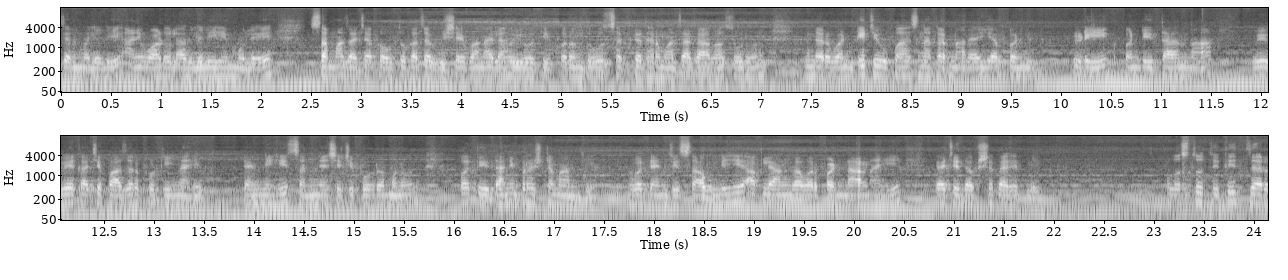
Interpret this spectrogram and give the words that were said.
जन्मलेली आणि वाढू लागलेली ही मुले समाजाच्या कौतुकाचा विषय बनायला हवी होती. परंतु सत्यधर्माचा गाभा सोडून नरवंटीची उपासना करणाऱ्या या पंडी पंडितांना विवेकाचे पाजर फुटले नाहीत. त्यांनीही संन्याशीची पोरं म्हणून पतित आणि भ्रष्ट मानली व त्यांची सावलीही आपल्या अंगावर पडणार नाही याची दक्षता घेतली. वस्तुस्थितीत जर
